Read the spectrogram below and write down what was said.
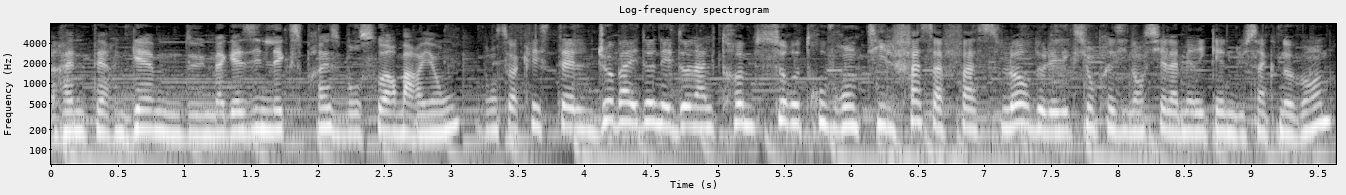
Rentergem du magazine L'Express. Bonsoir Marion. Bonsoir Christelle. Joe Biden et Donald Trump se retrouveront-ils face à face lors de l'élection présidentielle américaine du 5 novembre?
